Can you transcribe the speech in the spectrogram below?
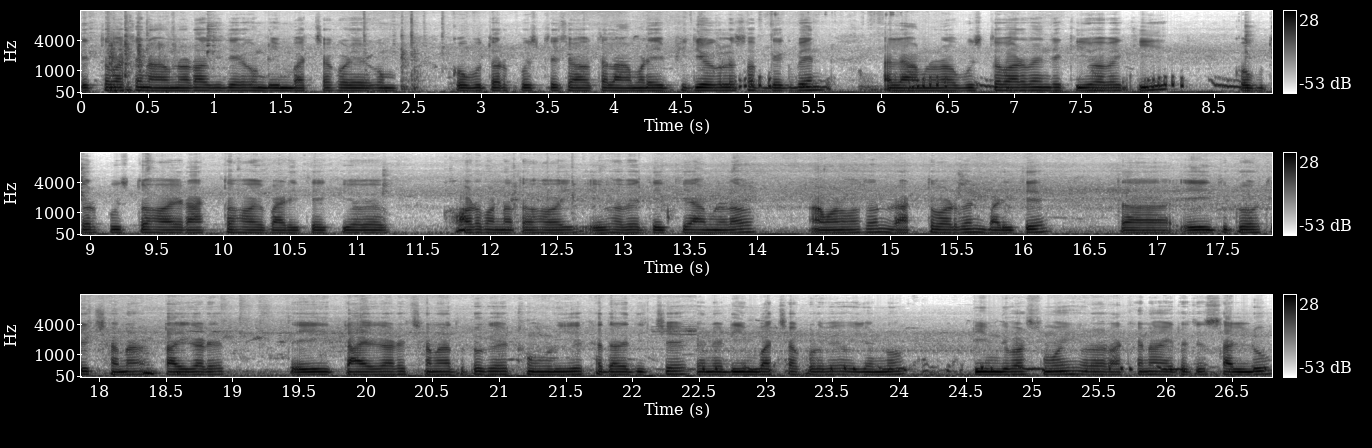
দেখতে পাচ্ছেন আপনারাও যদি এরকম ডিম বাচ্চা করে এরকম কবুতর পুষতে চাও, তাহলে আমার এই ভিডিওগুলো সব দেখবেন। তাহলে আপনারাও বুঝতে পারবেন যে কীভাবে কি কবুতর পুষতে হয়, রাখতে হয়, বাড়িতে কীভাবে ঘর বানাতে হয়, এইভাবে দেখে আপনারাও আমার মতন রাখতে পারবেন বাড়িতে। তা এই দুটো হচ্ছে ছানা, টাইগারের। তো এই টাইগারের ছানা দুটোকে ঠুংরিয়ে খেদারে দিচ্ছে কেন ডিম বাচ্চা করবে, ওই জন্য ডিম দেওয়ার সময় ওরা রাখে না। এটা হচ্ছে সাল্লু।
